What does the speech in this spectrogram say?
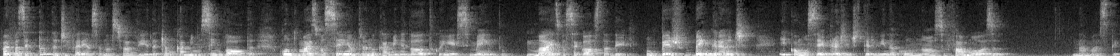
vai fazer tanta diferença na sua vida que é um caminho sem volta. Quanto mais você entra no caminho do autoconhecimento, mais você gosta dele. Um beijo bem grande e como sempre a gente termina com o nosso famoso Namastê.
